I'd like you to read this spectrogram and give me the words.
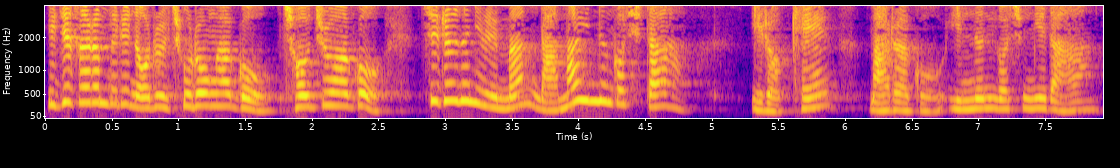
이제 사람들이 너를 조롱하고 저주하고 찌르는 일만 남아 있는 것이다. 이렇게 말하고 있는 것입니다.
